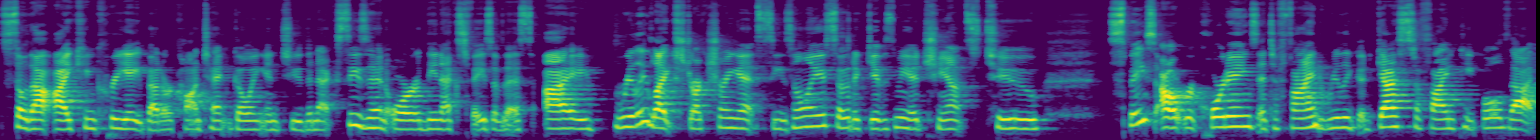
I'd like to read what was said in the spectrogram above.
so that I can create better content going into the next season or the next phase of this. I really like structuring it seasonally so that it gives me a chance to space out recordings and to find really good guests, to find people that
